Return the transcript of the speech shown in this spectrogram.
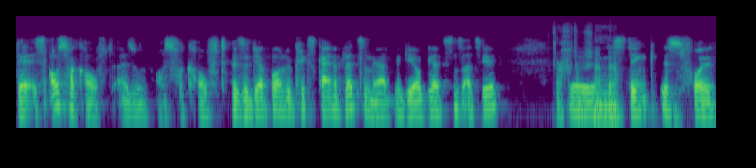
der ist ausverkauft. Also ausverkauft. Also der Form, du kriegst keine Plätze mehr, hat mir Georg letztens erzählt. Ach, äh, das Ding ist voll.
